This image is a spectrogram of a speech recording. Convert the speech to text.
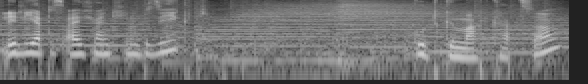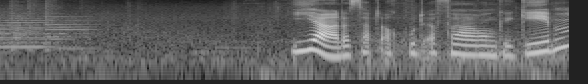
Lilly hat das Eichhörnchen besiegt. Gut gemacht, Katze. Ja, das hat auch gut Erfahrung gegeben.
